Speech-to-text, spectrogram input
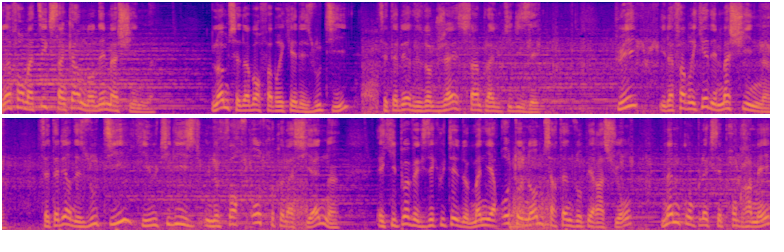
L'informatique s'incarne dans des machines. L'homme s'est d'abord fabriqué des outils, c'est-à-dire des objets simples à utiliser. Puis, il a fabriqué des machines, c'est-à-dire des outils qui utilisent une force autre que la sienne et qui peuvent exécuter de manière autonome certaines opérations, même complexes et programmées,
